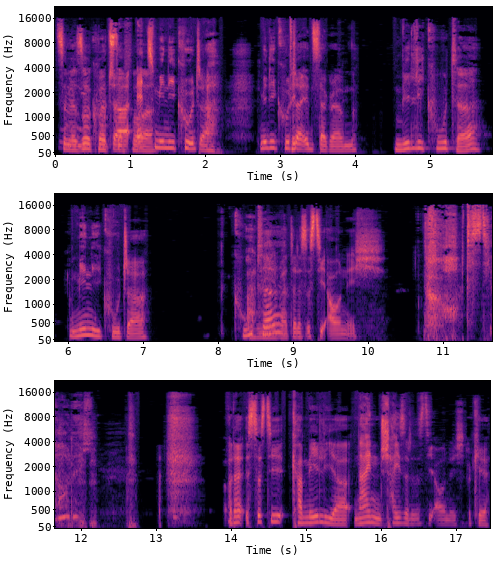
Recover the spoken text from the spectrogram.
Sind wir so kurz Kuta, davor. At Minikuta. Minikuta Instagram. Millie Kuter. Minikuta. Ah, Kuter? nee, warte, das ist die auch nicht. oh, das ist die auch nicht. Oder ist das die Camelia? Nein, scheiße, das ist die auch nicht. Okay.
